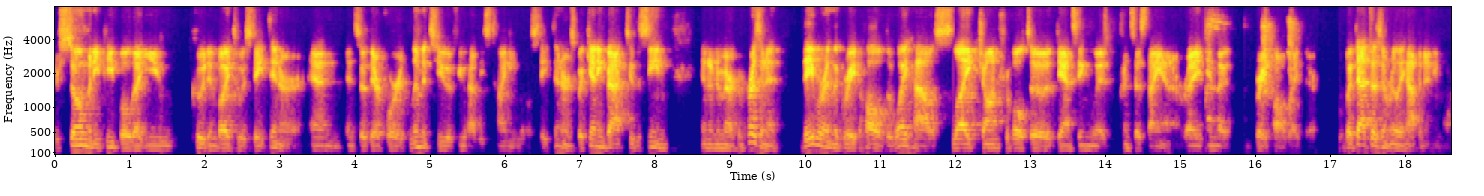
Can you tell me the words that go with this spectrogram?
there's so many people that you could invite to a state dinner, and and so therefore it limits you if you have these tiny little state dinners. But getting back to the scene in an American President, they were in the Great Hall of the White House, like John Travolta dancing with Princess Diana, right in the Great Hall right there. But that doesn't really happen anymore.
